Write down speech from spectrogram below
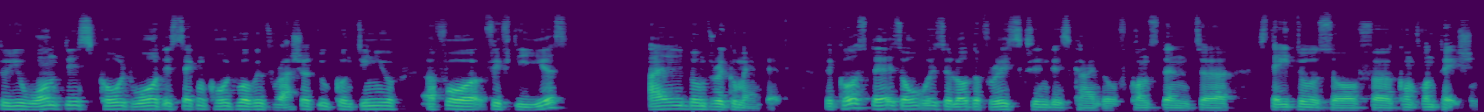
Do you want this Cold War, this second Cold War with Russia to continue uh, for 50 years? I don't recommend that because there is always a lot of risks in this kind of constant uh, status of uh, confrontation.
